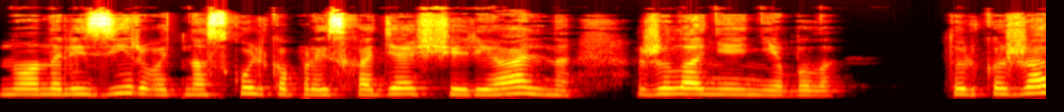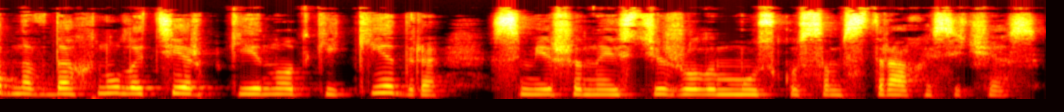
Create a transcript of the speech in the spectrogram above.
Но анализировать, насколько происходящее реально, желания не было. Только жадно вдохнула терпкие нотки кедра, смешанные с тяжелым мускусом страха сейчас.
